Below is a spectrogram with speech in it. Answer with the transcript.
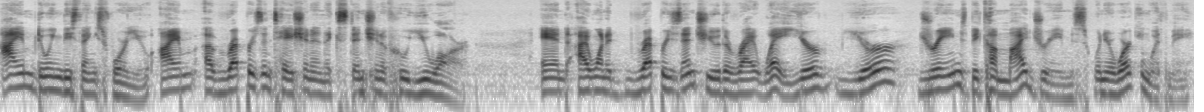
I am doing these things for you. I am a representation and extension of who you are. And I want to represent you the right way. Your your dreams become my dreams when you're working with me.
